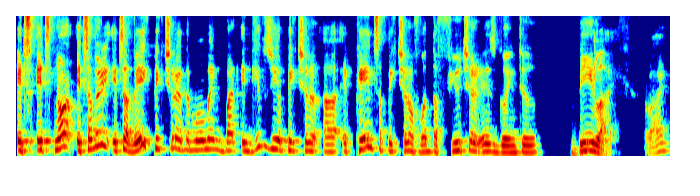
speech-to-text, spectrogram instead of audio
it's it's not it's a very it's a vague picture at the moment, but it gives you a picture. Uh, it paints a picture of what the future is going to be like, right?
